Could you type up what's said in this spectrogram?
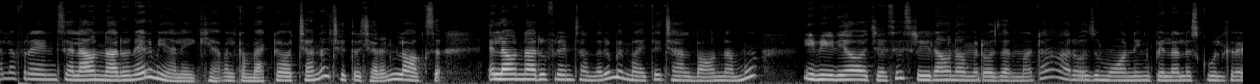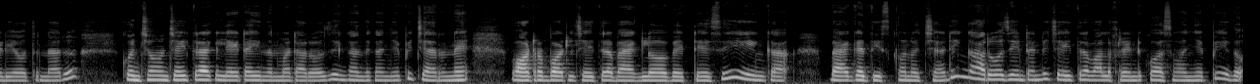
హలో ఫ్రెండ్స్ ఎలా ఉన్నారు? నేను మీ Alekhya. Welcome back to our channel Chitracharan vlogs. ఎలా ఉన్నారు ఫ్రెండ్స్ అందరూ? మేమైతే చాలా బాగున్నాము. ఈ వీడియో వచ్చేసి శ్రీరామనవమి రోజు అనమాట ఆ రోజు మార్నింగ్ పిల్లలు స్కూల్కి రెడీ అవుతున్నారు. కొంచెం చైత్రాకి లేట్ అయ్యిందనమాట ఆ రోజు. ఇంకా అందుకని చెప్పి చరణే వాటర్ బాటిల్ చైత్ర బ్యాగ్లో పెట్టేసి ఇంకా బ్యాగ్ అది తీసుకొని వచ్చాడు. ఇంకా ఆ రోజు ఏంటంటే చైత్ర వాళ్ళ ఫ్రెండ్ కోసం అని చెప్పి ఏదో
